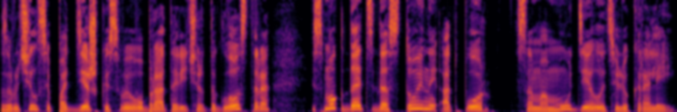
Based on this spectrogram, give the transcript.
заручился поддержкой своего брата Ричарда Глостера и смог дать достойный отпор самому делателю королей.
